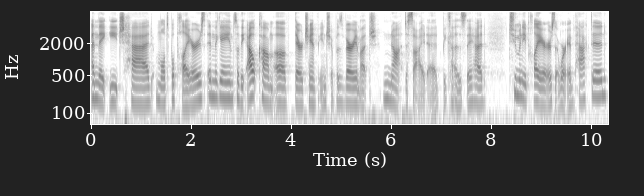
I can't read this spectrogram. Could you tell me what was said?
and they each had multiple players in the game so the outcome of their championship was very much not decided because they had too many players that were impacted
